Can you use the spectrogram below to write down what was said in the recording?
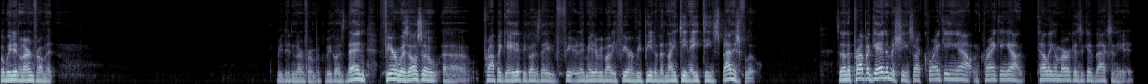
but we didn't learn from it. We didn't learn from it because then fear was also uh, propagated because they fear they made everybody fear a repeat of the 1918 Spanish flu. So the propaganda machines start cranking out and cranking out, telling Americans to get vaccinated.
